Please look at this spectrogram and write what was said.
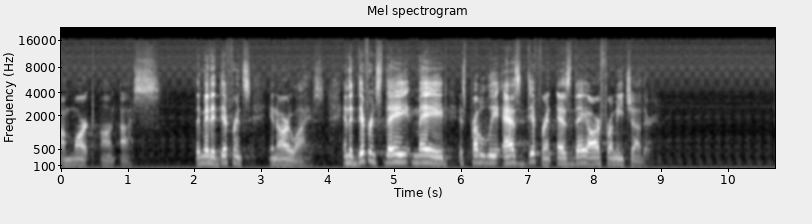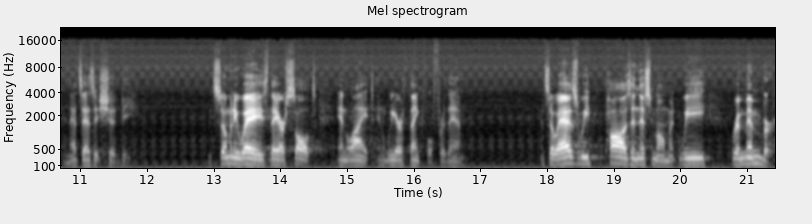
a mark on us. They made a difference in our lives. And the difference they made is probably as different as they are from each other. And that's as it should be. In so many ways, they are salt and light, and we are thankful for them. And so, as we pause in this moment, we remember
